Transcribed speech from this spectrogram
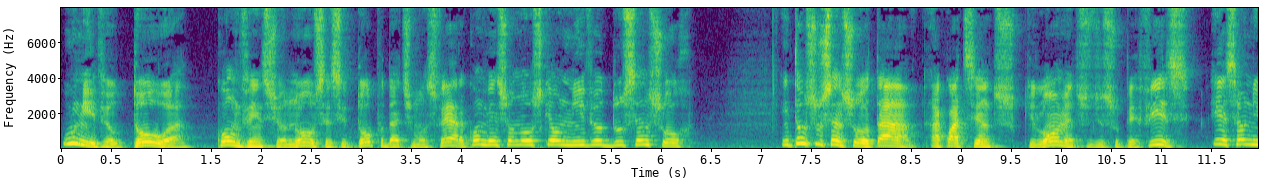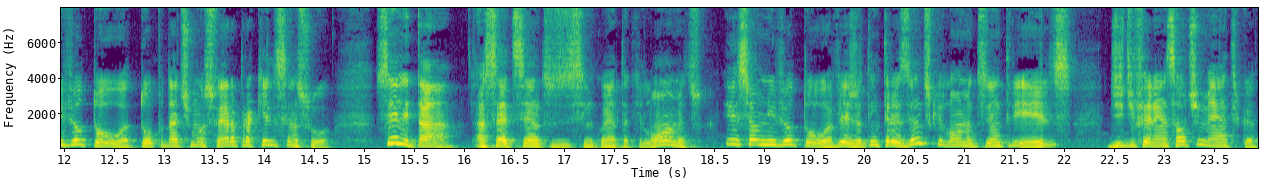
o nível TOA convencionou-se, esse topo da atmosfera, convencionou-se que é o nível do sensor. Então, se o sensor está a 400 km de superfície, esse é o nível TOA, topo da atmosfera para aquele sensor. Se ele está a 750 km, esse é o nível TOA. Veja, tem 300 km entre eles de diferença altimétrica,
